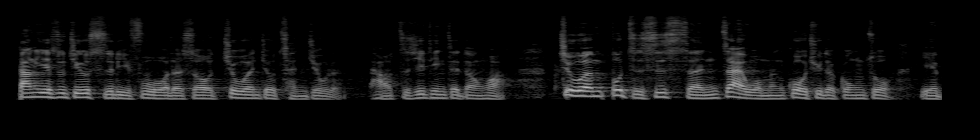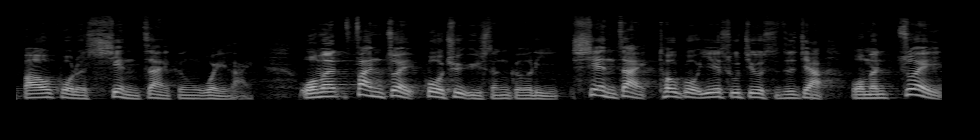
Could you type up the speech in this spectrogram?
当耶稣基督死里复活的时候，救恩就成就了。好，仔细听这段话，救恩不只是神在我们过去的工作，也包括了现在跟未来。我们犯罪过去与神隔离，现在透过耶稣基督十字架，我们罪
